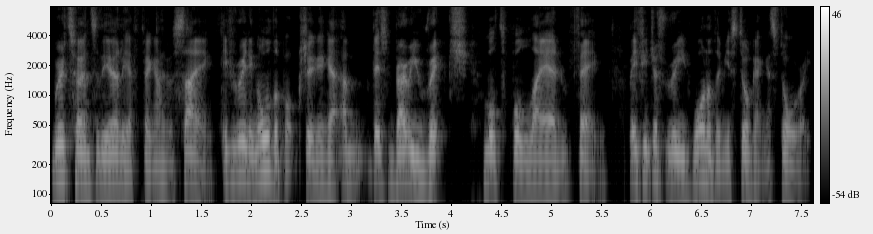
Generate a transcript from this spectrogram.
return to the earlier thing I was saying, if you're reading all the books, you're going to get um, this very rich, multiple layered thing. But if you just read one of them, you're still getting a story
